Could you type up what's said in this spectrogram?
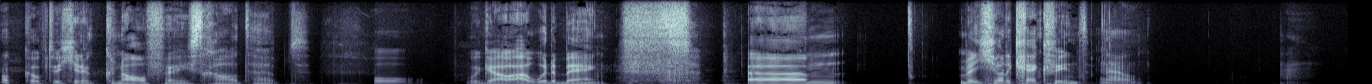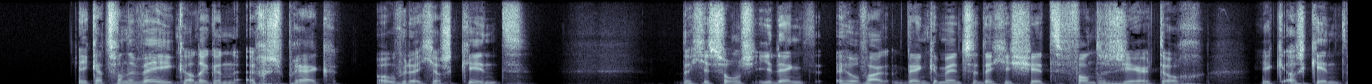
Ik hoop dat je een knalfeest gehad hebt. Oh. We go out with a bang. Ehm, weet je wat ik gek vind? Nou, Ik had van de week had ik een, een gesprek over dat je als kind. Dat je soms, je denkt, heel vaak denken mensen dat je shit fantaseert, toch? Je, als kind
